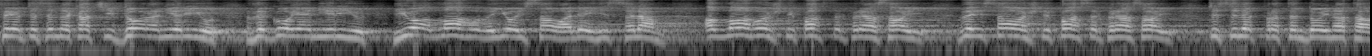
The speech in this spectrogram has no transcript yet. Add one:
fenë të cilën e ka qit dora e njeriut dhe goja e njeriut, jo Allahu dhe jo Isau alejhi selam. Allahu është i pastër prej asaj dhe Isau është i pastër prej asaj të cilat pretendojnë ata.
